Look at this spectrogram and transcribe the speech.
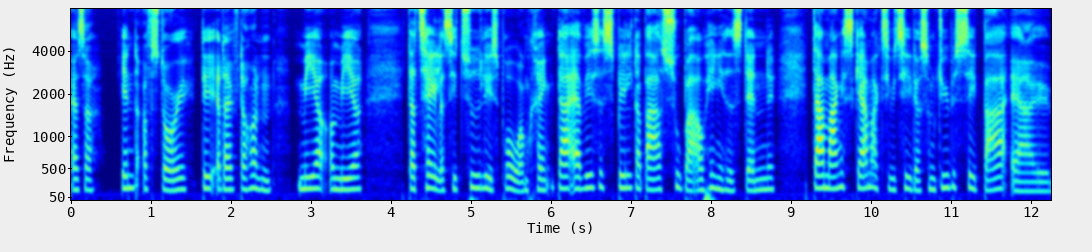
Altså, end of story. Det er der efterhånden mere og mere der taler sit tydelige sprog omkring. Der er visse spil, der bare er super afhængighedsdannende. Der er mange skærmaktiviteter, som dybest set bare er øh,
